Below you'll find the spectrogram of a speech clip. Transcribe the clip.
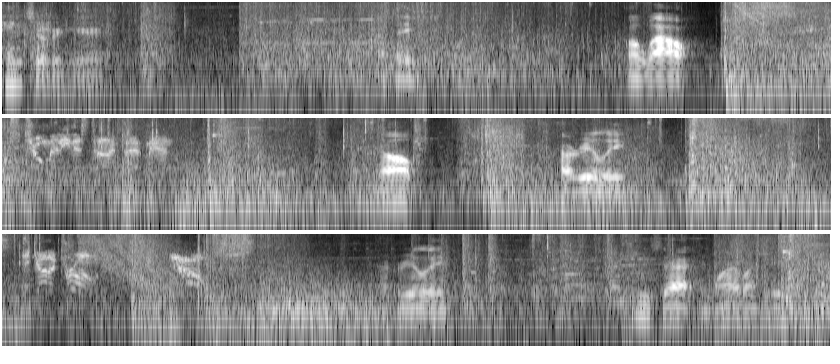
tanks over here. I think. Oh, wow. Too many this time, Batman. No. Not really. You got a drone. No! Not really. Who's that and why am I chasing him?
